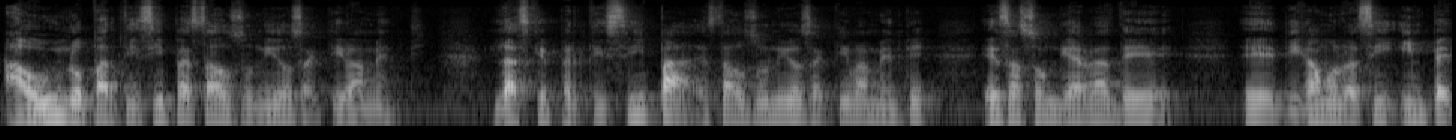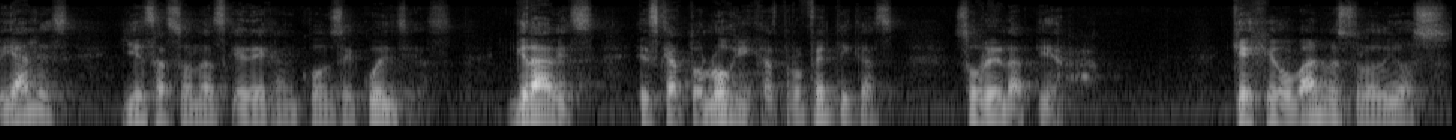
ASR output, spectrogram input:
aún no participa Estados Unidos activamente. Las que participa Estados Unidos activamente, esas son guerras de, eh, digámoslo así, imperiales y esas son las que dejan consecuencias graves, escatológicas, proféticas sobre la tierra. Que Jehová nuestro Dios,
